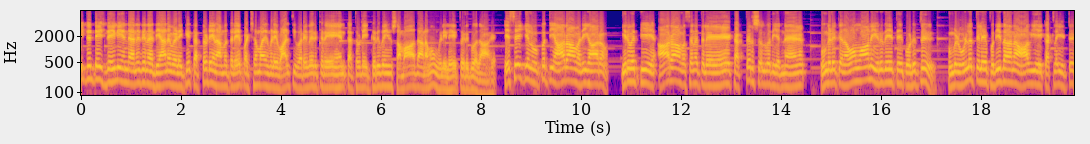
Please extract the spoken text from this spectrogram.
ஈட்டன்டேஜ் டெய்லி இந்த அனுதின தியான வேலைக்கு கத்தோடைய நாமத்திலே பட்சமாய் உங்களை வாழ்த்தி வரவேற்கிறேன் கத்தோடைய கிருபையும் சமாதானமும் உங்களிலே பெருகுவதாக எசேக்கியல் முப்பத்தி ஆறாம் அதிகாரம் இருபத்தி ஆறாம் வசனத்திலே கத்தர் சொல்வது என்ன உங்களுக்கு நவமான இருதயத்தை கொடுத்து உங்கள் உள்ளத்திலே புதிதான ஆவியை கட்டளையிட்டு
